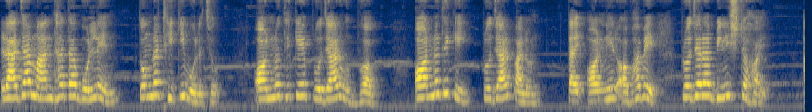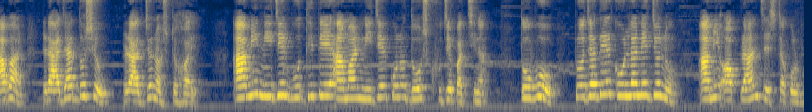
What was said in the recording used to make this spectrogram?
রাজা মান্ধাতা বললেন, তোমরা ঠিকই বলেছ। অন্ন থেকে প্রজার উদ্ভব। অন্ন থেকেই প্রজার পালন। তাই অন্যের অভাবে প্রজারা বিনিষ্ট হয়। আবার রাজার দোষেও রাজ্য নষ্ট হয়। আমি নিজের বুদ্ধিতে আমার নিজের কোনো দোষ খুঁজে পাচ্ছি না। তবুও প্রজাদের কল্যাণের জন্য আমি অপ্রাণ চেষ্টা করব।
